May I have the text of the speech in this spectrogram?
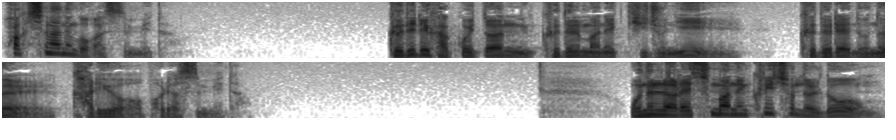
확신하는 것 같습니다. 그들이 갖고 있던 그들만의 기준이 그들의 눈을 가리워 버렸습니다. 오늘날의 수많은 크리스천들도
